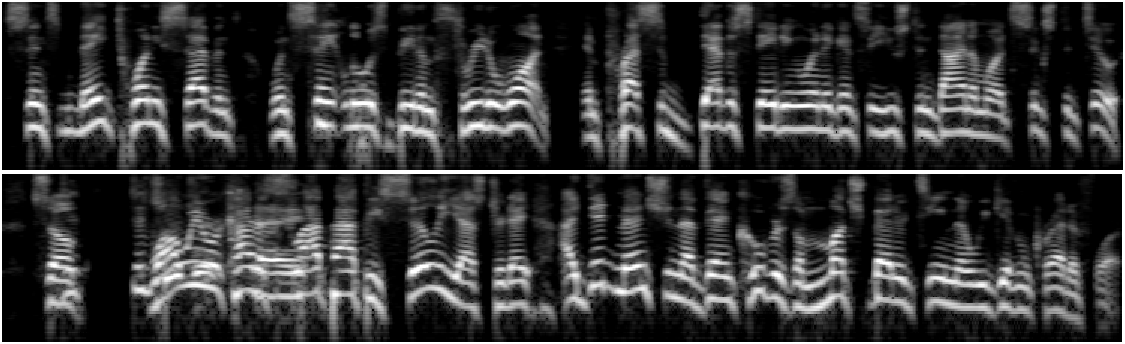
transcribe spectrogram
since May 27th when St. Louis beat them 3 to 1. Impressive, devastating win against the Houston Dynamo at 6 to 2. So Did while we were kind of slap happy silly yesterday, I did mention that Vancouver's a much better team than we give them credit for.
